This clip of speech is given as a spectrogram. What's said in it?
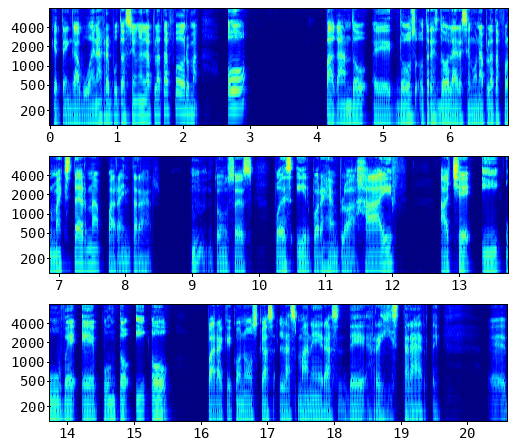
que tenga buena reputación en la plataforma, o pagando eh, dos o tres dólares en una plataforma externa para entrar. ¿Mm? Entonces puedes ir, por ejemplo, a hive, H-I-V-E.io para que conozcas las maneras de registrarte. Eh,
